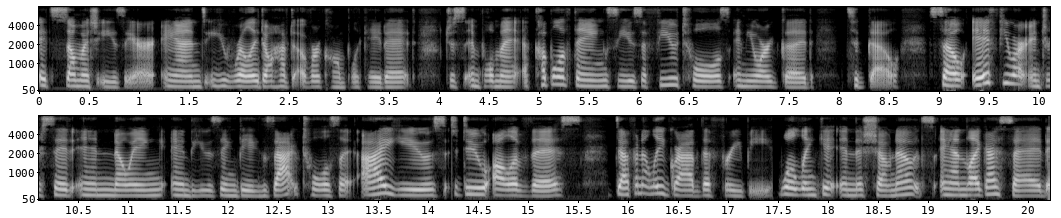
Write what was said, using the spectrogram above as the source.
it's so much easier and you really don't have to overcomplicate it. Just implement a couple of things, use a few tools, and you're good to go. So, if you are interested in knowing and using the exact tools that I use to do all of this, definitely grab the freebie. We'll link it in the show notes. And like I said,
